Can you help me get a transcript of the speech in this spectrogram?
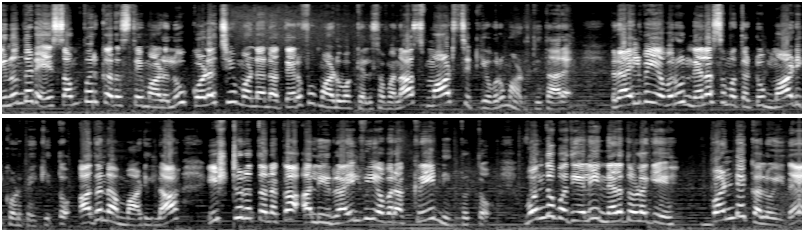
ಇನ್ನೊಂದೆಡೆ ಸಂಪರ್ಕ ರಸ್ತೆ ಮಾಡಲು ಕೊಳಚೆ ಮಣ್ಣನ್ನು ತೆರವು ಮಾಡುವ ಕೆಲಸವನ್ನ ಸ್ಮಾರ್ಟ್ ಸಿಟಿಯವರು ಮಾಡುತ್ತಿದ್ದಾರೆ. ರೈಲ್ವೆಯವರು ನೆಲ ಸಮತಟ್ಟು ಮಾಡಿಕೊಡಬೇಕಿತ್ತು. ಅದನ್ನ ಮಾಡಿಲ್ಲ, ಇಷ್ಟರ ತನಕ ಅಲ್ಲಿ ರೈಲ್ವೆಯವರ ಕ್ರೇನ್ ನಿಂತಿತ್ತು. ಒಂದು ಬದಿಯಲ್ಲಿ ನೆಲದೊಳಗೆ ಬಂಡೆ ಕಲ್ಲು ಇದೆ.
